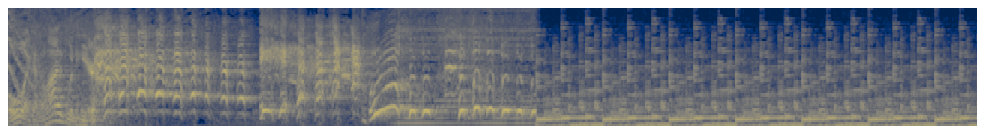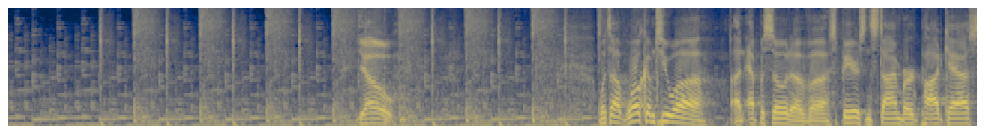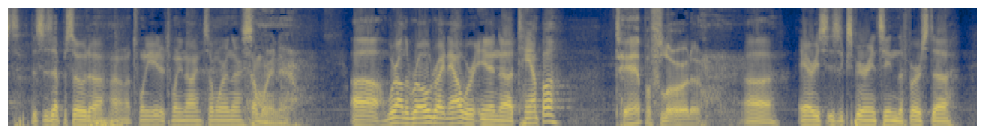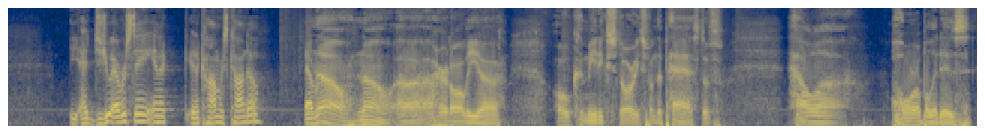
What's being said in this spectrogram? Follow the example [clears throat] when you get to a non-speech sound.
Oh, I got a live one here. [laughs] Yo. What's up? Welcome to uh, an episode of uh, Spears and Steinberg podcast. This is episode, uh, I don't know, 28 or 29, somewhere in there. Somewhere in there. Uh, we're on the road right now. We're in uh, Tampa. Tampa, Florida. Aries is experiencing the first. Uh, did you ever stay in a in a comics condo? Ever? No, no. Uh, I heard all the uh, old comedic stories from the past of how uh, horrible it is.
